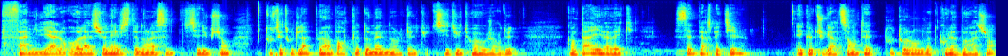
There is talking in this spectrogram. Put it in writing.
familial, relationnel, si t'es dans la séduction, tous ces trucs-là, peu importe le domaine dans lequel tu te situes toi aujourd'hui, quand t'arrives avec cette perspective et que tu gardes ça en tête tout au long de votre collaboration,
